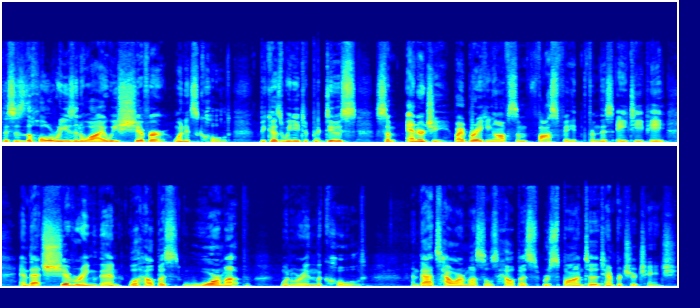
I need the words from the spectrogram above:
This is the whole reason why we shiver when it's cold, because we need to produce some energy by breaking off some phosphate from this ATP, and that shivering then will help us warm up when we're in the cold. And that's how our muscles help us respond to temperature change.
